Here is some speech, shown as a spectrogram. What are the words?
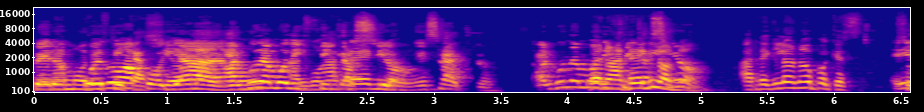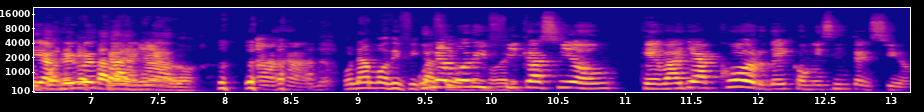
pero puedo apoyar alguna modificación, exacto. Alguna modificación. arreglo no, arreglo no porque supone que está, dañado. una modificación. Una modificación que vaya acorde con esa intención.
